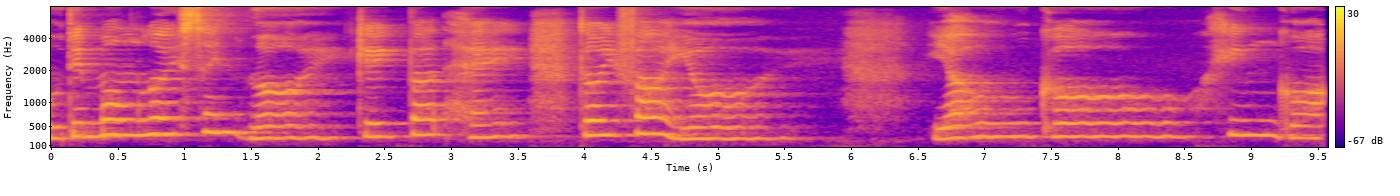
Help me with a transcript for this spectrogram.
蝴蝶梦里醒来，记不起对花蕊有个牵挂。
